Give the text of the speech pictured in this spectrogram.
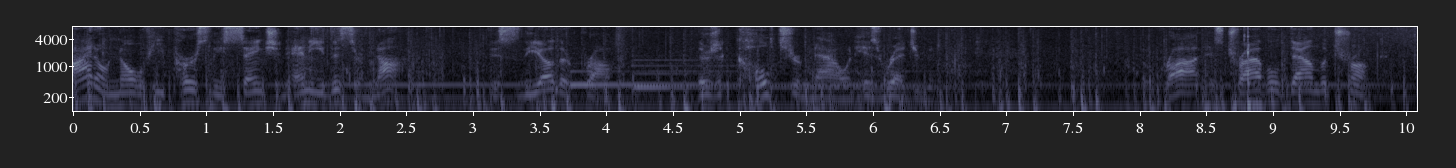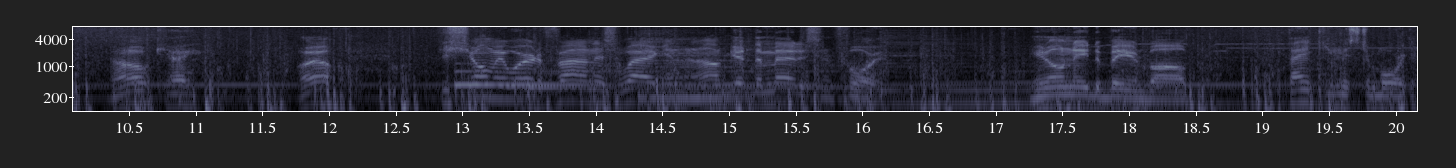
I don't know if he personally sanctioned any of this or not. This is the other problem. There's a culture now in his regiment. The rot has traveled down the trunk. Okay. Well, just show me where to find this wagon and I'll get the medicine for you. You don't need to be involved. Thank you, Mr. Morgan.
